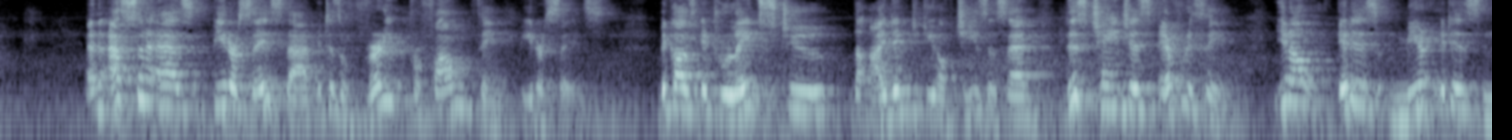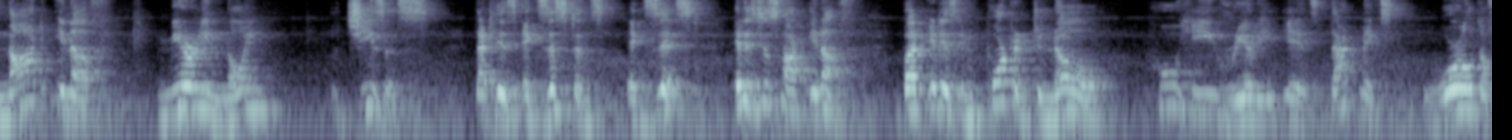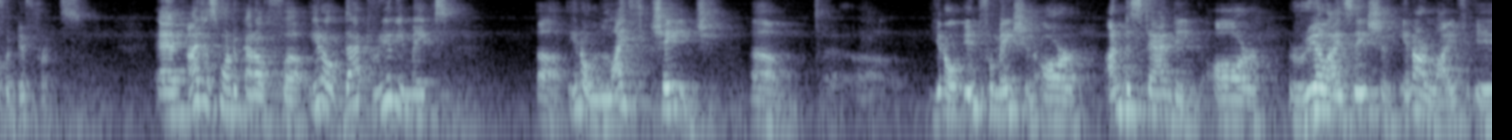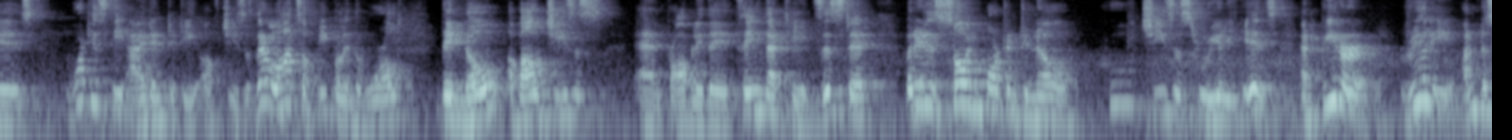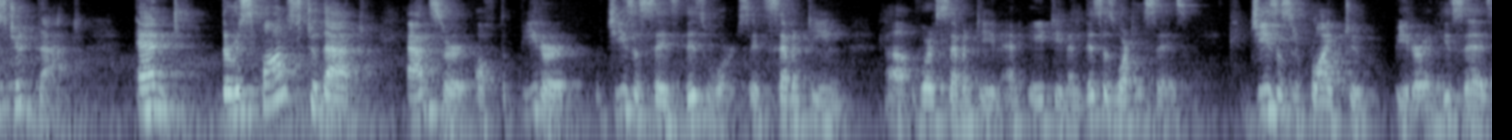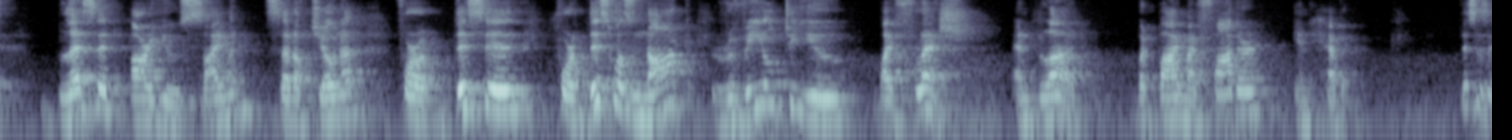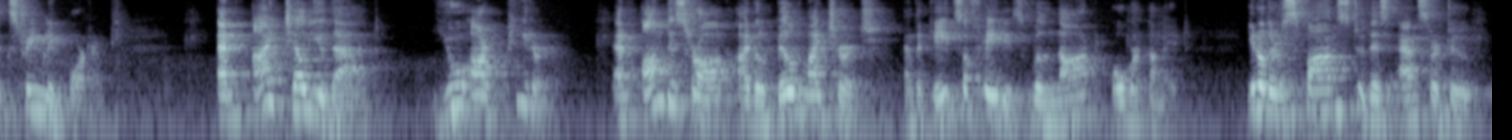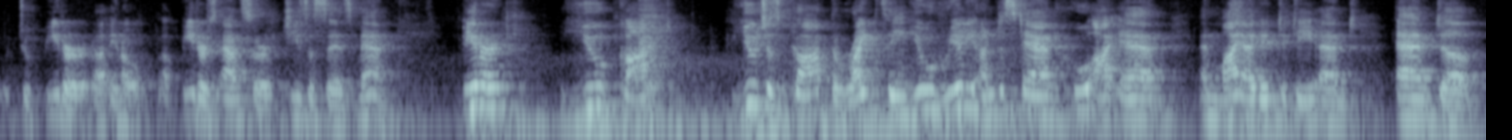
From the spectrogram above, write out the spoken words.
And as soon as Peter says that, it is a very profound thing Peter says because it relates to the identity of Jesus and this changes everything. You know, it is mere it is not enough merely knowing Jesus that his existence exists. It is just not enough. But it is important to know who he really is. That makes world of a difference. And I just want to kind of, uh, you know, that really makes, uh, you know, life change, um, uh, you know, information or understanding or realization in our life is what is the identity of Jesus? There are lots of people in the world, they know about Jesus and probably they think that he existed, but it is so important to know who Jesus really is. And Peter really understood that. And the response to that answer of the Peter, Jesus says these words. It's 17, uh, verse 17 and 18, and this is what he says. Jesus replied to Peter, and he says, Blessed are you, Simon, son of Jonah, for this is for this was not revealed to you by flesh and blood, but by my Father in heaven. This is extremely important. And I tell you that you are Peter, and on this rock I will build my church, and the gates of Hades will not overcome it. You know, the response to this answer to, to Peter, uh, you know, uh, Peter's answer, Jesus says, Man, Peter, you got it. You just got the right thing. You really understand who I am and my identity and and uh,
